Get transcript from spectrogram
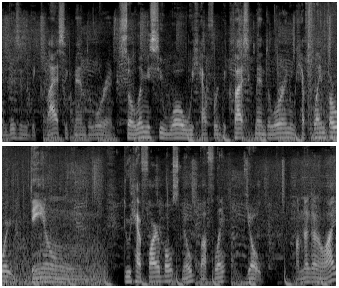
and this is the classic Mandalorian. So let me see what we have for the classic Mandalorian. We have flamethrower. Damn. Do we have fireballs? Nope. But flame. Yo, I'm not gonna lie.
